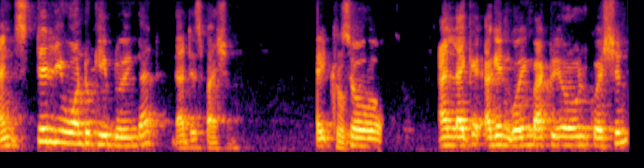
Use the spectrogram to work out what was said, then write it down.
And still you want to keep doing that that is passion right so and like again going back to your old question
